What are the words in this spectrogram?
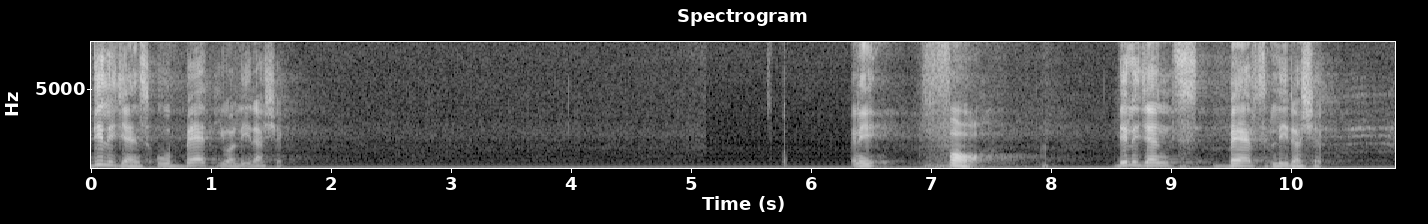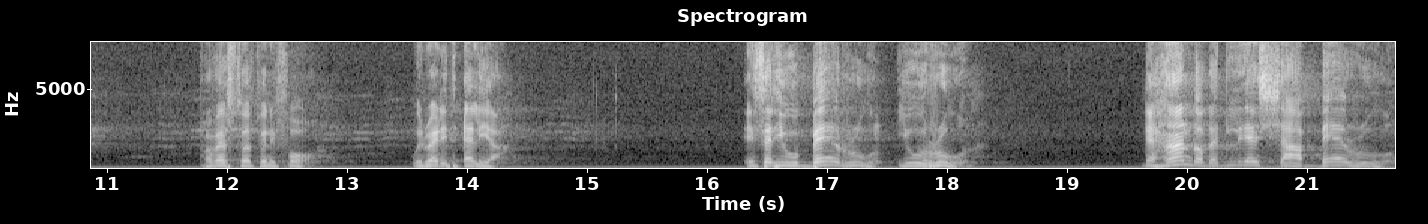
Diligence will birth your leadership. 24. Diligence births leadership. Proverbs 12 24. We read it earlier. He said, He will bear rule. You will rule. The hand of the diligent shall bear rule.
